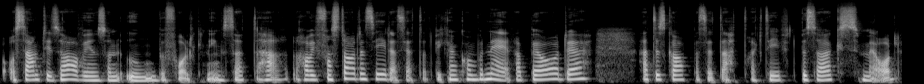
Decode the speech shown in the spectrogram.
och samtidigt så har vi en sån ung befolkning så att här har vi från stadens sida sett att vi kan kombinera både att det skapas ett attraktivt besöksmål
